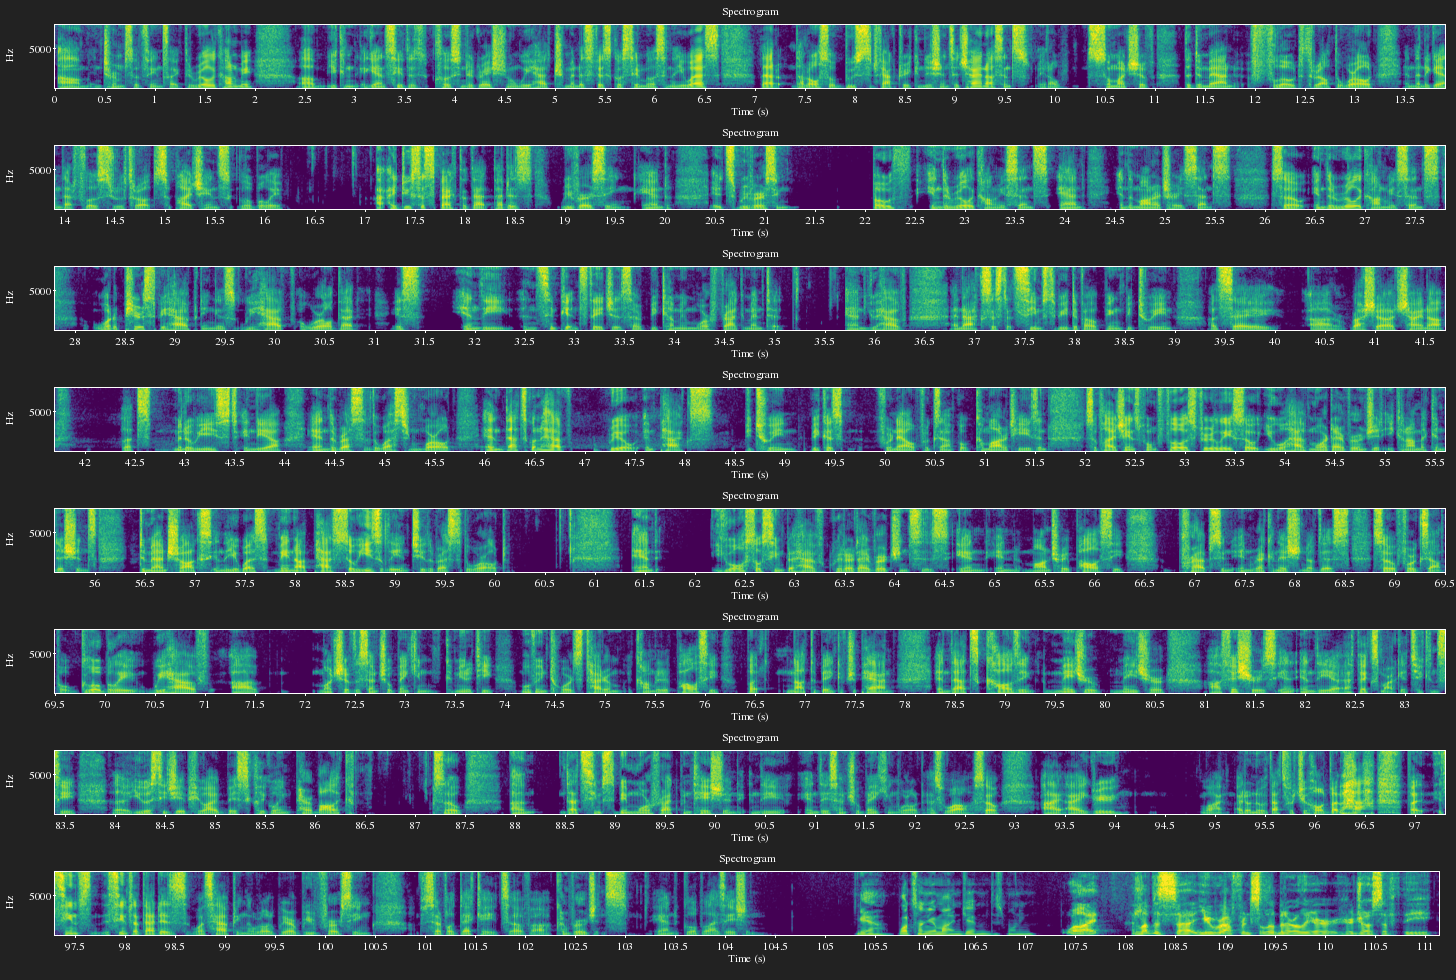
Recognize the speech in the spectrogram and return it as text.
Um, in terms of things like the real economy, um, you can again see the close integration when we had tremendous fiscal stimulus in the U.S. That that also boosted factory conditions in China, since you know so much of the demand flowed throughout the world, and then again that flows through throughout supply chains globally. I, I do suspect that, that that is reversing, and it's reversing both in the real economy sense and in the monetary sense. So, in the real economy sense, what appears to be happening is we have a world that is in the incipient stages of becoming more fragmented. And you have an axis that seems to be developing between, let's say, uh, Russia, China, let's Middle East, India, and the rest of the Western world. And that's going to have real impacts between because for now, for example, commodities and supply chains won't flow as freely, so you will have more divergent economic conditions. Demand shocks in the US may not pass so easily into the rest of the world. And you also seem to have greater divergences in, in monetary policy, perhaps in, in recognition of this. So, for example, globally, we have uh, much of the central banking community moving towards tighter accommodative policy, but not the Bank of Japan. And that's causing major, major uh, fissures in, in the uh, FX markets. You can see the uh, USD JPY basically going parabolic. So um, that seems to be more fragmentation in the in the central banking world as well. So I, I agree well, I don't know if that's what you hold, but but it seems it seems that that is what's happening in the world. We are reversing several decades of uh, convergence and globalization. Yeah, what's on your mind, Jim, this morning? Well, I, would love to. Uh, you referenced a little bit earlier here, Joseph, the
